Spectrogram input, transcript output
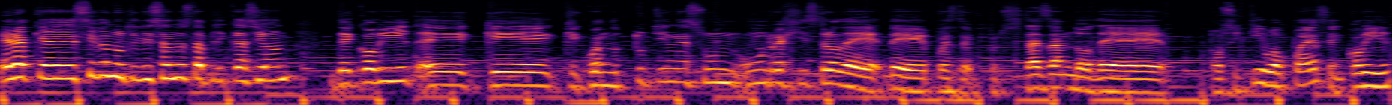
era que sigan utilizando esta aplicación de COVID eh, que, que cuando tú tienes un, un registro de, de, pues, de- pues, estás dando de positivo pues en COVID,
